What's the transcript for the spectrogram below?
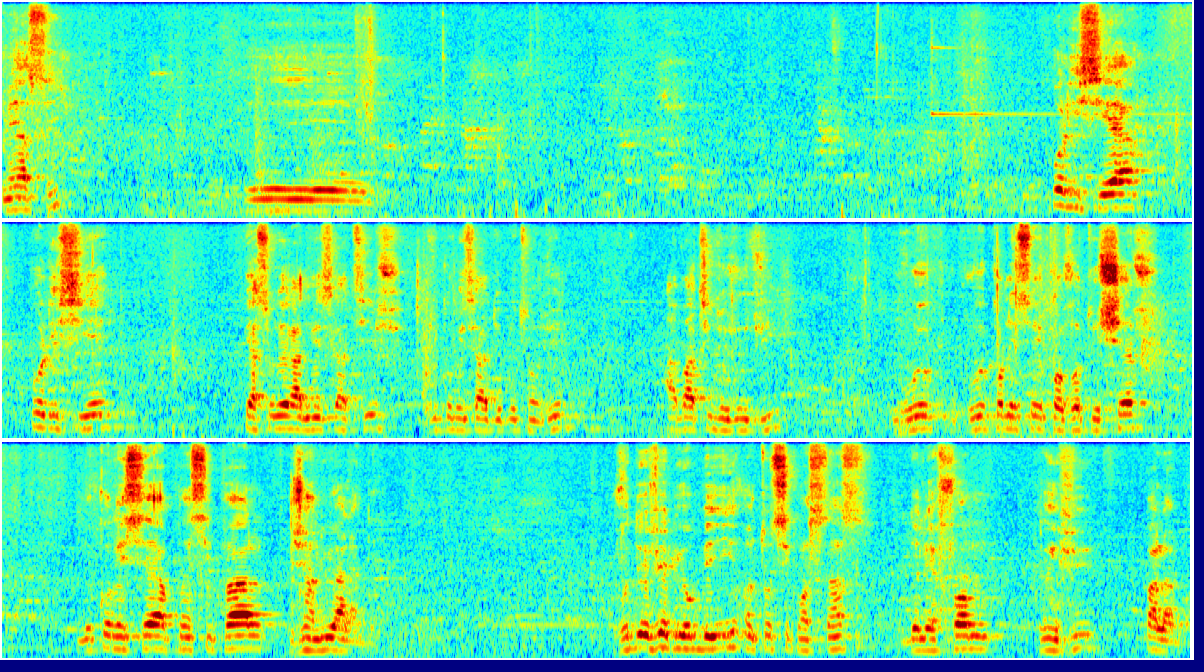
Merci. Et policières, policiers, personnel administratif du commissariat de Pétionville, à partir d'aujourd'hui, vous, vous reconnaissez comme votre chef le commissaire principal Jean-Louis Aladin. Vous devez lui obéir en toutes circonstances de les formes prévues par la loi.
